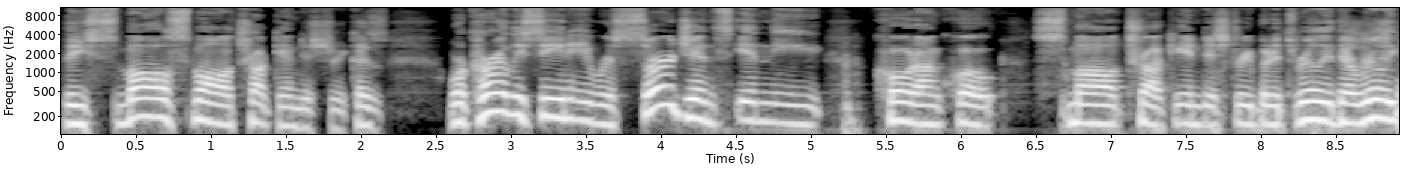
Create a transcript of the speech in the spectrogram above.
the small small truck industry because we're currently seeing a resurgence in the quote unquote small truck industry, but it's really, they're really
